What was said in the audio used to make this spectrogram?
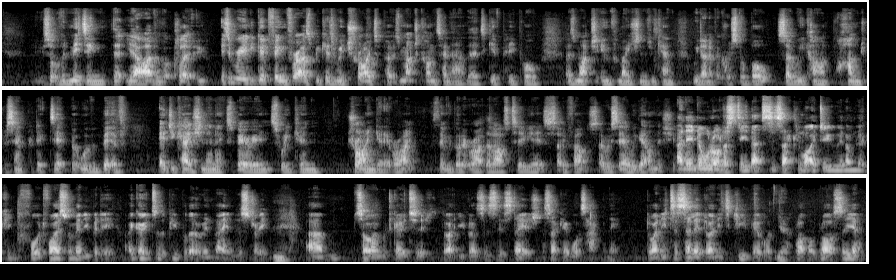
Sort of admitting that, yeah, I haven't got a clue is a really good thing for us because we try to put as much content out there to give people as much information as we can. We don't have a crystal ball, so we can't 100% predict it, but with a bit of education and experience, we can try and get it right. I think we got it right the last two years so far, so we'll see how we get on this year. And in all honesty, that's exactly what I do when I'm looking for advice from anybody. I go to the people that are in that industry. Mm. Um, so I would go to like you guys as the estate agent and say, okay, what's happening? Do I need to sell it? Do I need to keep it? What, Yeah. Blah blah blah. So yeah,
